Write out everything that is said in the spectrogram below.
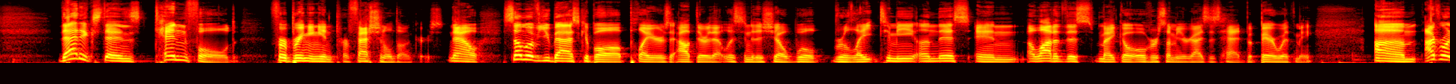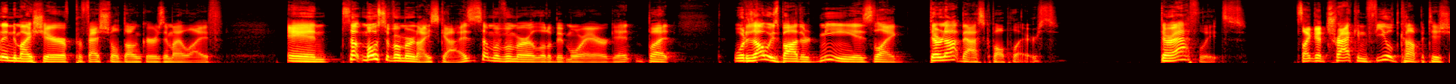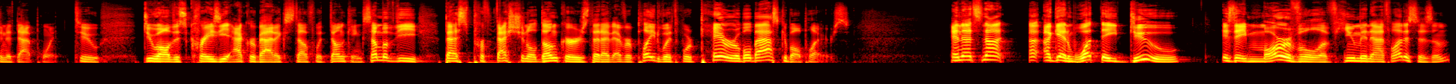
That extends tenfold for bringing in professional dunkers. Now, some of you basketball players out there that listen to the show will relate to me on this, and a lot of this might go over some of your guys' head, but bear with me. Um, I've run into my share of professional dunkers in my life, and some, most of them are nice guys. Some of them are a little bit more arrogant, but what has always bothered me is like they're not basketball players; they're athletes. It's like a track and field competition at that point to do all this crazy acrobatic stuff with dunking. Some of the best professional dunkers that I've ever played with were terrible basketball players. And that's not, again, what they do is a marvel of human athleticism.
